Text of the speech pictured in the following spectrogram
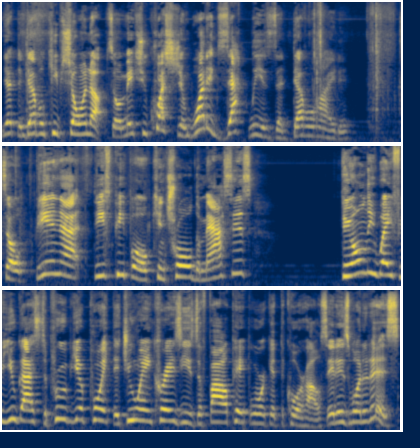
Yet the devil keeps showing up. So it makes you question, what exactly is the devil hiding? So being that these people control the masses, the only way for you guys to prove your point that you ain't crazy is to file paperwork at the courthouse. It is what it is.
